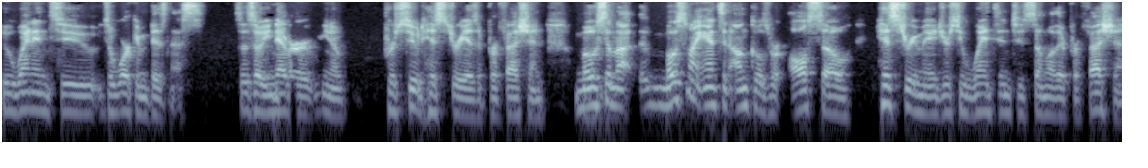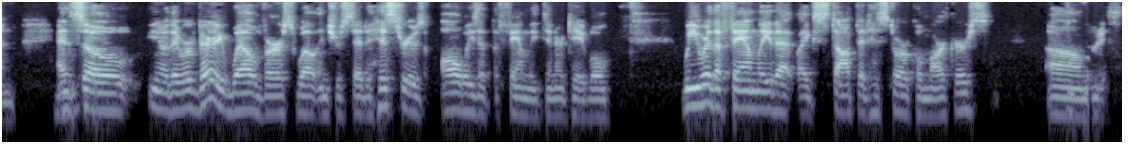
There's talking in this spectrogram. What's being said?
who went into to work in business. So so he mm-hmm. never you know pursued history as a profession. Most of my most of my aunts and uncles were also history majors who went into some other profession. And mm-hmm. so, you know, they were very well versed, well interested. History was always at the family dinner table. We were the family that like stopped at historical markers Um, nice.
